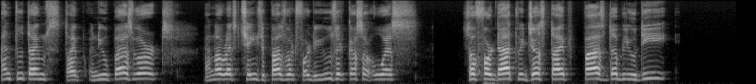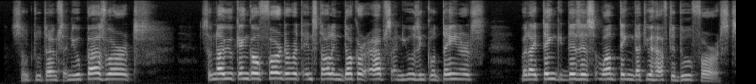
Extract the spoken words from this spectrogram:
and two times type a new password. And now let's change the password for the user Casa OS. So for that we just type passwd. So two times a new password. So now you can go further with installing Docker apps and using containers. But I think this is one thing that you have to do first.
